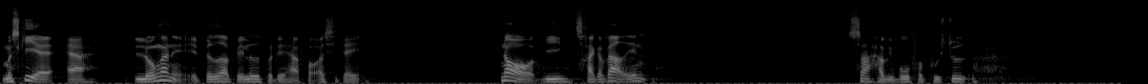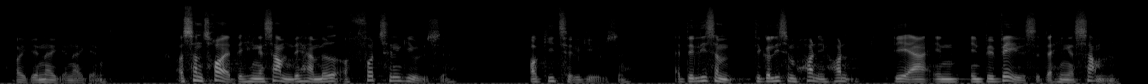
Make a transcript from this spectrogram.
måske er, er lungerne et bedre billede på det her for os i dag. Når vi trækker vejret ind, så har vi brug for at puste ud og igen og igen og igen. Og sådan tror jeg, at det hænger sammen det her med at få tilgivelse og give tilgivelse. At det, ligesom, det går ligesom hånd i hånd. Det er en, en bevægelse, der hænger sammen.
